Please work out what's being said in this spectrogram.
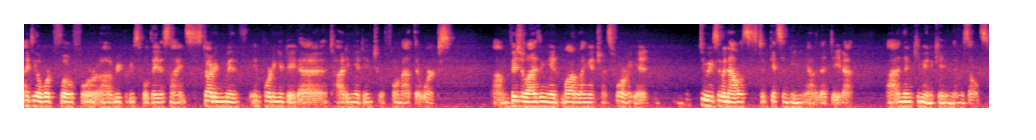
ideal workflow for uh, reproducible data science, starting with importing your data, tidying it into a format that works, um, visualizing it, modeling it, transforming it, doing some analysis to get some meaning out of that data, uh, and then communicating the results.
